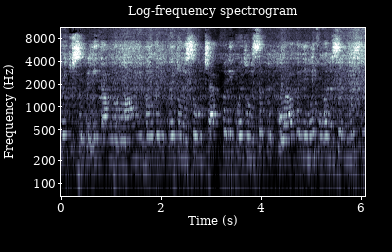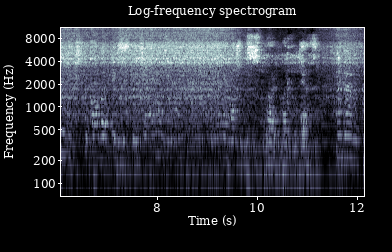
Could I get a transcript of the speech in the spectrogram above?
които са били там нормални българи, които не са очаквали, които не са предполагали, никога не са мислили в такова екзистенциално зло, може да се стовари върху тях. Наградата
